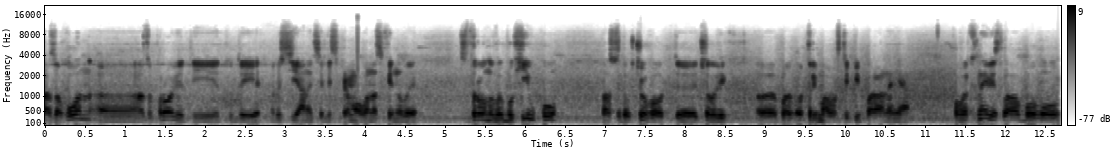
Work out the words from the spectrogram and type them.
газогон, е, газопровід, і туди росіяни цілеспрямовано скинули з вибухівку, внаслідок чого е, чоловік отримав степі поранення поверхневі, слава Богу,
